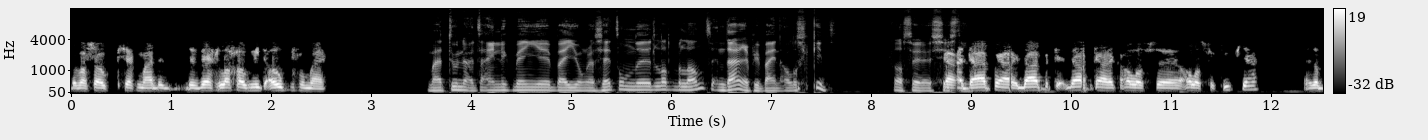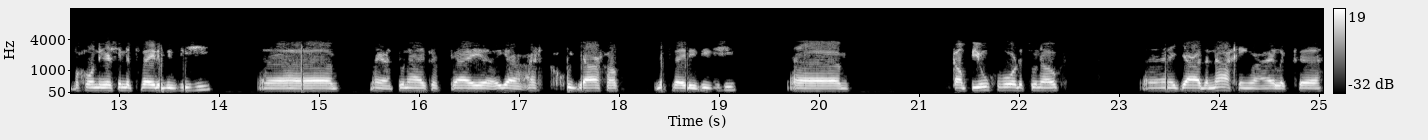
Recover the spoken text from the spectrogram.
er was ook, zeg maar, de, de weg lag ook niet open voor mij. Maar toen uiteindelijk ben je bij Jong AZ om de lat beland en daar heb je bijna alles gekiept. Vanaf 2016. Ja, daar heb, ik, daar heb, ik, daar heb ik eigenlijk alles, uh, alles gekiept, ja. En dat begon eerst in de tweede divisie. Uh, nou ja, toen eigenlijk een vrij, uh, ja, eigenlijk een goed jaar gehad in de tweede divisie. Uh, kampioen geworden toen ook. en het jaar daarna gingen we eigenlijk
